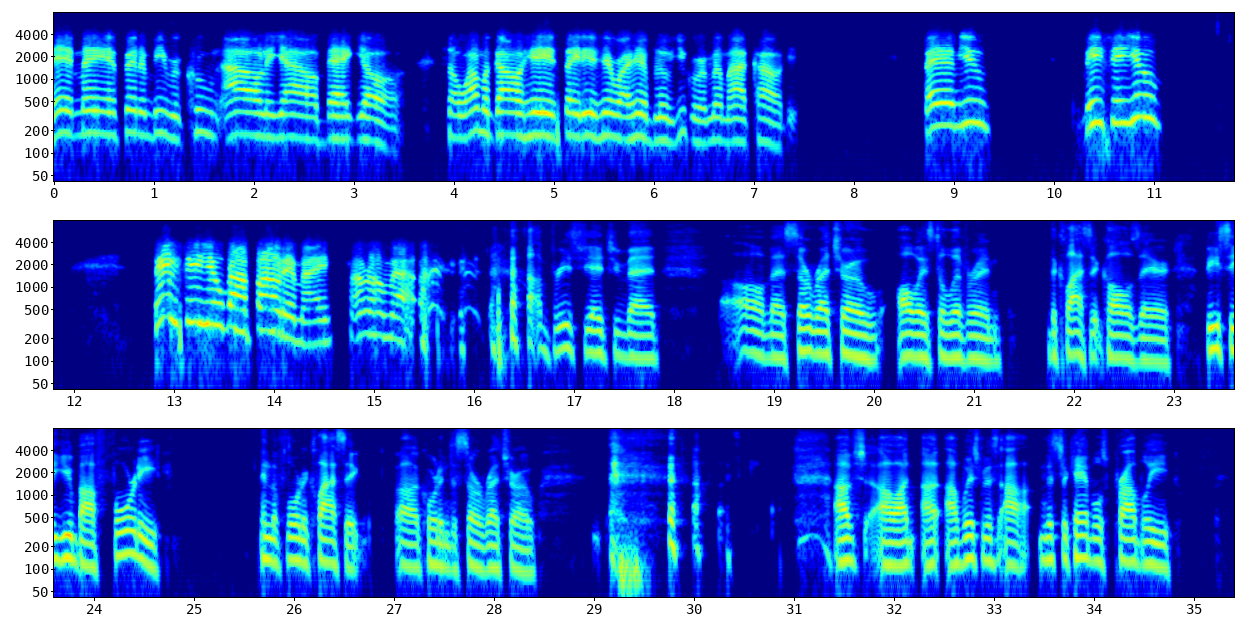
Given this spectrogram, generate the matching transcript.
that man finna be recruiting all in y'all backyard. So I'm gonna go ahead and say this here right here, Blue. You can remember I called it. FAMU, BCU, BCU by 40, man. I'm out. I appreciate you, man. Oh man, Sir Retro always delivering the classic calls there. BCU by 40 in the Florida Classic, uh, according to Sir Retro. I'm, oh, I, I, wish Miss, uh, Mr. Campbell's probably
